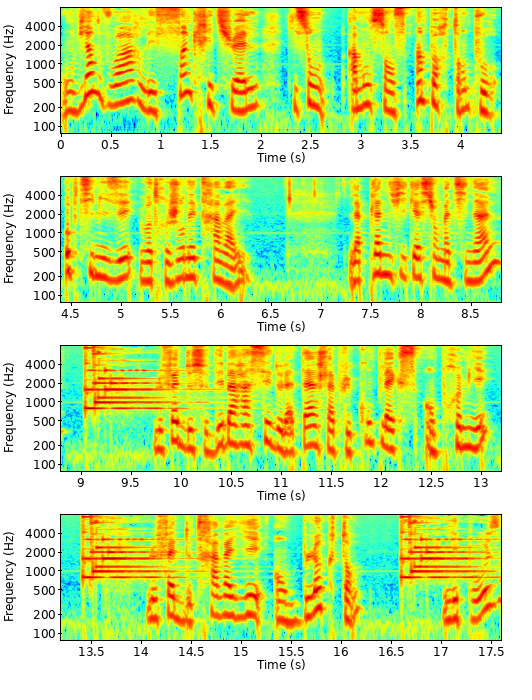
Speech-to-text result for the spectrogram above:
On vient de voir les 5 rituels qui sont, à mon sens, importants pour optimiser votre journée de travail. La planification matinale, le fait de se débarrasser de la tâche la plus complexe en premier, le fait de travailler en bloc-temps, les pauses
